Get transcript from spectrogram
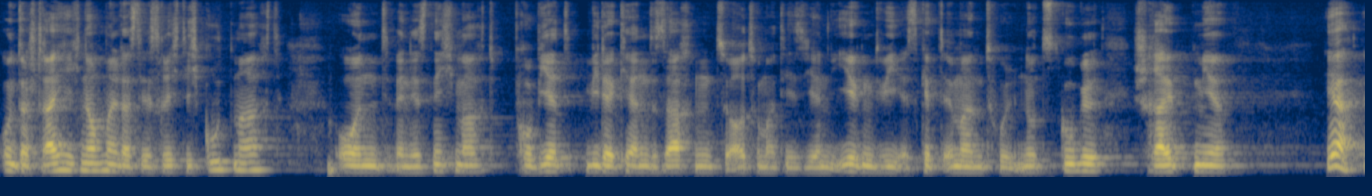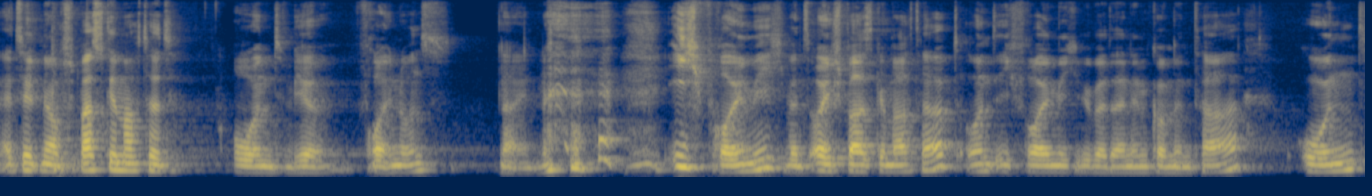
unterstreiche ich nochmal, dass ihr es richtig gut macht. Und wenn ihr es nicht macht, probiert wiederkehrende Sachen zu automatisieren. Irgendwie, es gibt immer ein Tool. Nutzt Google, schreibt mir, ja, erzählt mir, ob es Spaß gemacht hat. Und wir freuen uns. Nein. ich freue mich, wenn es euch Spaß gemacht hat. Und ich freue mich über deinen Kommentar. Und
